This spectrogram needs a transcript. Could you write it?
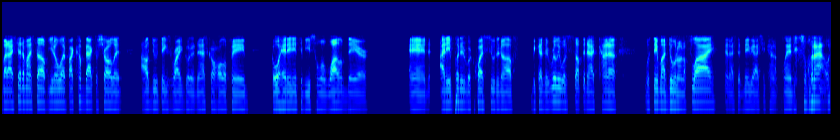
but I said to myself, you know what? If I come back to Charlotte, I'll do things right and go to NASCAR Hall of Fame, go ahead and interview someone while I'm there. And I didn't put in a request soon enough because it really was something I kind of was thinking about doing on the fly. And I said, maybe I should kind of plan this one out.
